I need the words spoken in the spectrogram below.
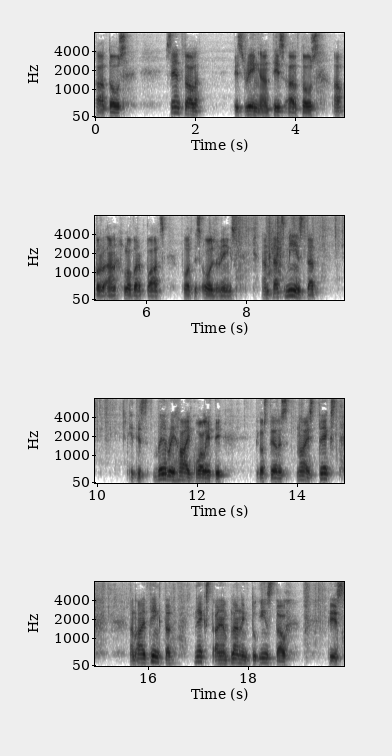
are those central this ring and these are those upper and lower parts for these oil rings. And that means that it is very high quality because there is nice text and I think that next I am planning to install these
